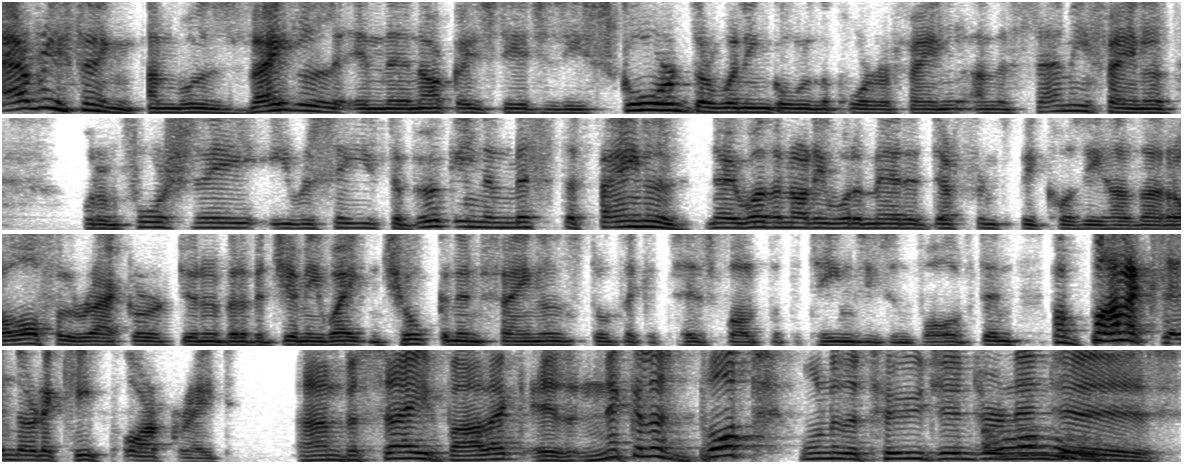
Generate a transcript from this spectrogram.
everything and was vital in the knockout stages. He scored their winning goal in the quarter final and the semi final, but unfortunately, he received the booking and missed the final. Now, whether or not he would have made a difference because he has that awful record doing a bit of a Jimmy White and choking in finals, don't think it's his fault, but the teams he's involved in. But Ballack's in there to keep Park right. And beside Ballack is Nicholas Butt, one of the two Ginger Ninjas.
